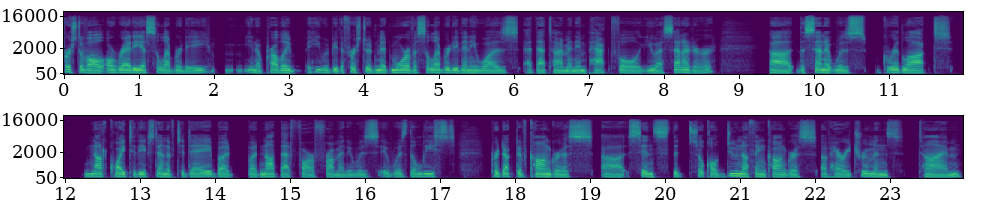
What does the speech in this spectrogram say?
first of all, already a celebrity. You know, probably he would be the first to admit more of a celebrity than he was at that time an impactful U.S. senator. Uh, the Senate was gridlocked, not quite to the extent of today, but but not that far from it. It was it was the least productive Congress uh, since the so-called Do Nothing Congress of Harry Truman's time,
